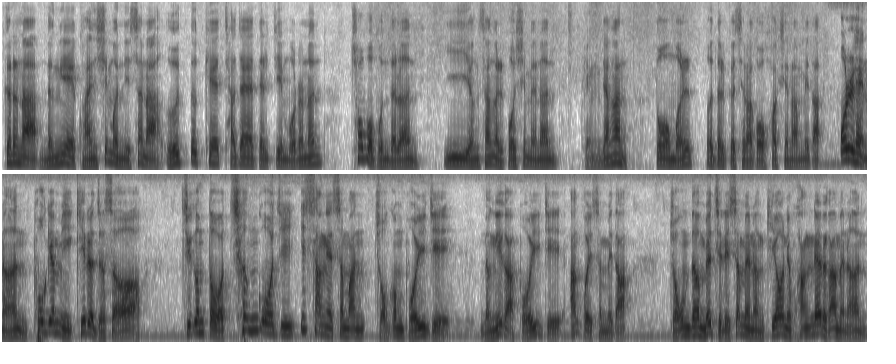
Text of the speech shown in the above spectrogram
그러나 능이에 관심은 있으나 어떻게 찾아야 될지 모르는 초보분들은 이 영상을 보시면은 굉장한 도움을 얻을 것이라고 확신합니다. 올해는 폭염이 길어져서 지금 또 천고지 이상에서만 조금 보이지 능이가 보이지 않고 있습니다. 조금 더 며칠 있으면은 기온이 확 내려가면은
